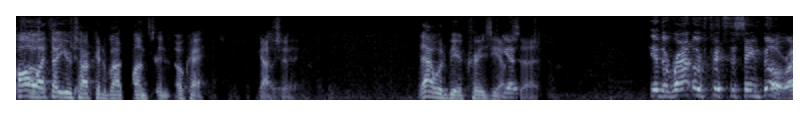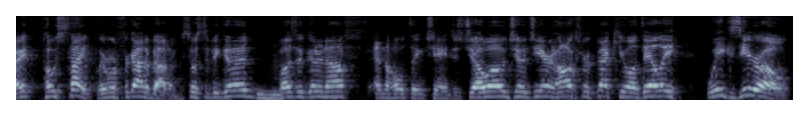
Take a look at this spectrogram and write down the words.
Oh, oh I thought DJ. you were talking about Clemson. Okay. Gotcha. Oh, yeah. That would be a crazy upset. Yeah. yeah, the Rattler fits the same bill, right? Post type. Everyone forgot about him. Supposed to be good. Mm-hmm. Wasn't good enough. And the whole thing changes. Joe O, Joe G, Aaron Hawksworth, BetQL Daily. Week zero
